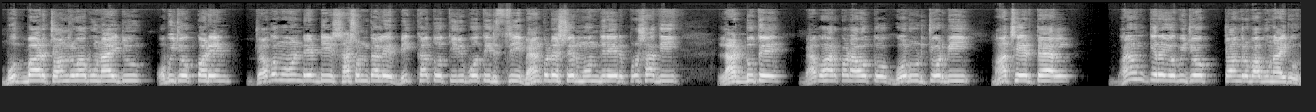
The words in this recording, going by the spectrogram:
বুধবার চন্দ্রবাবু নাইডু অভিযোগ করেন, জগমোহন রেড্ডির শাসনকালে বিখ্যাত তিরুপতির শ্রী ভেঙ্কটেশ্বর মন্দিরের প্রসাদী লাড্ডুতে ব্যবহার করা হতো গরুর চর্বি, মাছের তেল। ভয়ঙ্কর এই অভিযোগ চন্দ্রবাবু নাইডুর।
